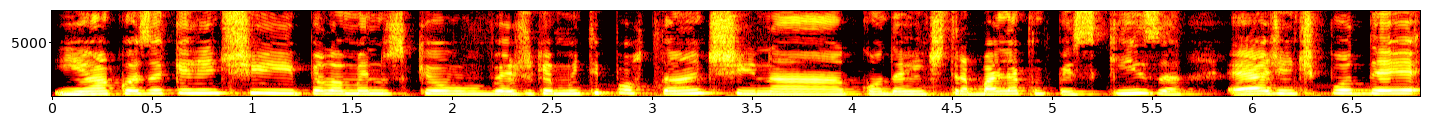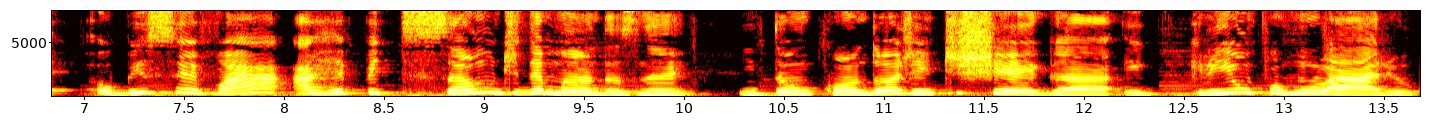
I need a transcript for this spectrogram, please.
E é uma coisa que a gente, pelo menos que eu vejo que é muito importante na quando a gente trabalha com pesquisa, é a gente poder observar a repetição de demandas, né? Então, quando a gente chega e cria um formulário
